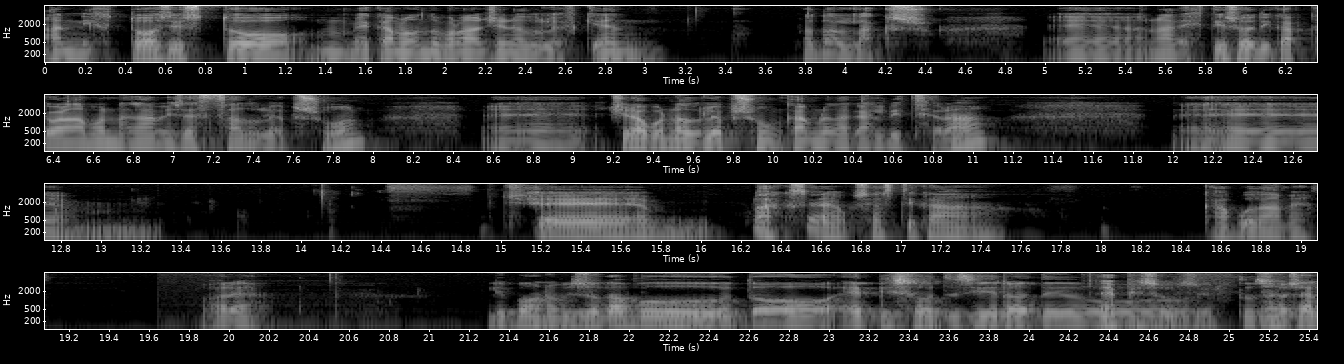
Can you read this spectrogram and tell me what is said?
ανοιχτός στο «Μ, έκανα το πράγμα και είναι δουλευκέ θα το αλλάξω ε, να δεχτείς ότι κάποια πράγματα μπορεί να κάνεις δεν θα δουλέψουν ε, και να μπορεί να δουλέψουν κάνουν τα καλύτερα ε, και εντάξει ε, ουσιαστικά κάπου δάμε Ωραία. Λοιπόν, νομίζω κάπου το episode 0 του, Episode zero, του ναι. social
